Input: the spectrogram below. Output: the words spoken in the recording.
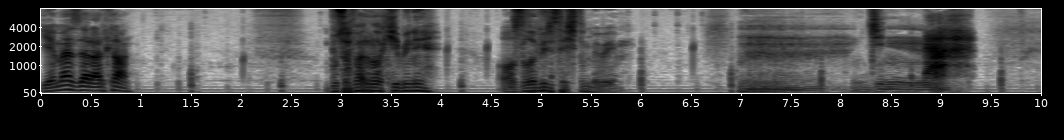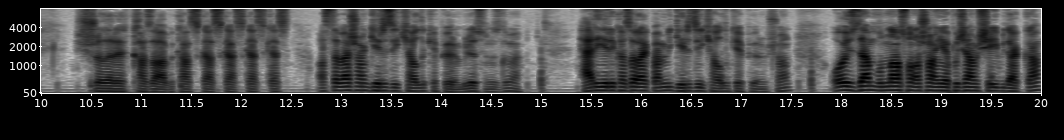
Yemezler Erkan. Bu sefer rakibini azılı bir seçtim bebeğim. Hmm, cinnah. Şuraları kaz abi kaz kaz kaz kaz kaz. Aslında ben şu an geri zekalılık yapıyorum biliyorsunuz değil mi? Her yeri kazarak ben bir geri zekalılık yapıyorum şu an. O yüzden bundan sonra şu an yapacağım şeyi bir dakika.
